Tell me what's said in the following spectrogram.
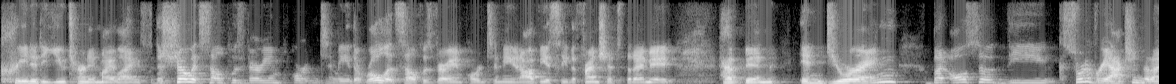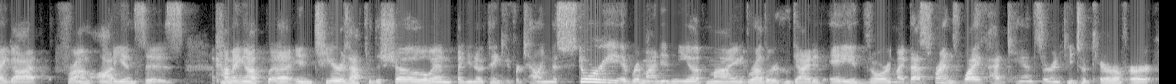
created a U-turn in my life. The show itself was very important to me. The role itself was very important to me. And obviously the friendships that I made have been enduring but also the sort of reaction that I got from audiences coming up uh, in tears after the show and you know thank you for telling this story. It reminded me of my brother who died of aids or my best friend's wife had cancer and he took care of her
